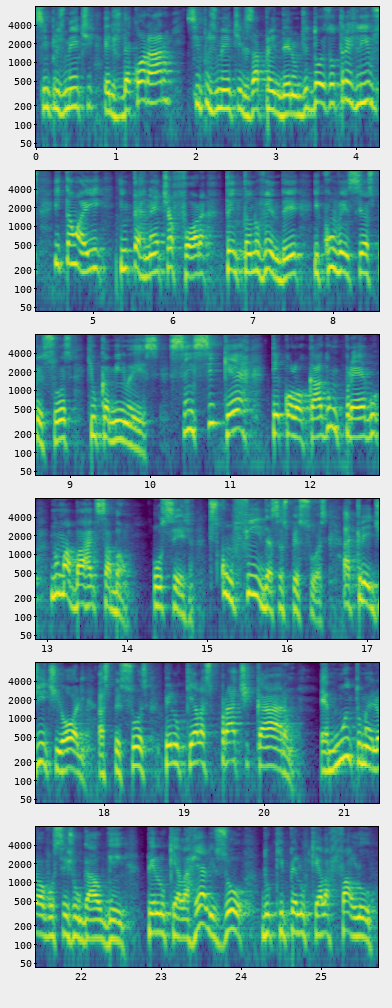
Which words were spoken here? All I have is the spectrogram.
Simplesmente eles decoraram, simplesmente eles aprenderam de dois ou três livros e estão aí, internet afora, tentando vender e convencer as pessoas que o caminho é esse, sem sequer ter colocado um prego numa barra de sabão. Ou seja, desconfie dessas pessoas. Acredite e olhe as pessoas pelo que elas praticaram. É muito melhor você julgar alguém pelo que ela realizou do que pelo que ela falou.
